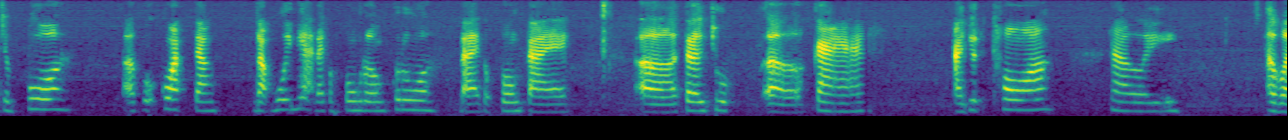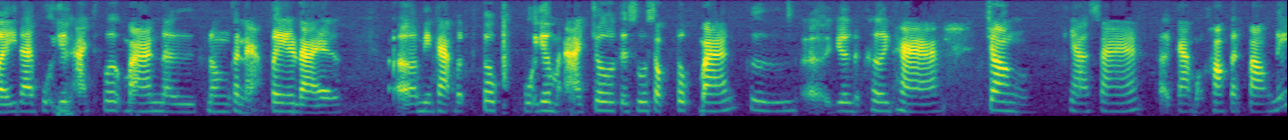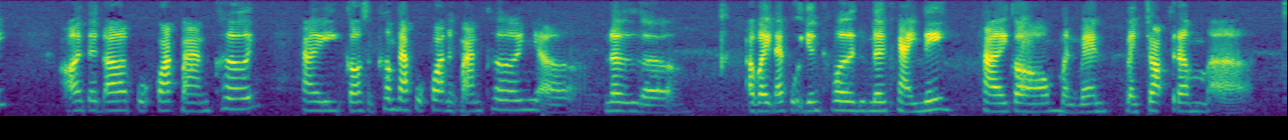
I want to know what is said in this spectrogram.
ចំពោះពួកគាត់ទាំង11នាក់ដែលកំពុងរងគ្រោះដែលកំពុងតែអឺត្រូវជួបការអយុត្តិធម៌ហើយអ្វីដែលពួកយើងអាចធ្វើបាននៅក្នុងគណៈពេលដែលមានការបិទគប់ពួកយើងមិនអាចចូលទៅសួរសុខទុក្ខបាន គឺយើងនឹកឃើញថាចង់ ផ្ញើសារការបង្ខំបិទប៉ោងនេះឲ្យទៅដល់ពួកគាត់បានឃើញហើយក៏សង្ឃឹមថាពួកគាត់នឹងបានឃើញនៅអ្វីដែលពួកយើងធ្វើនៅថ្ងៃនេះហើយក៏មិនមែនបញ្ចប់ត្រឹម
